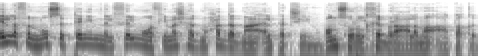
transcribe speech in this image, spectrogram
إلا في النص التاني من الفيلم وفي مشهد محدد مع آل باتشينو عنصر الخبرة على ما أعتقد.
